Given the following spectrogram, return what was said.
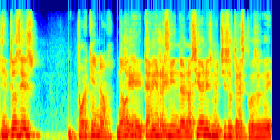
Entonces, ¿por qué no? ¿No? Sí, Eh, también sí, sí. reciben donaciones, muchas otras cosas. Eh,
